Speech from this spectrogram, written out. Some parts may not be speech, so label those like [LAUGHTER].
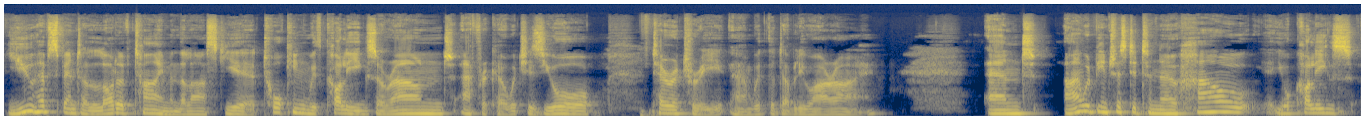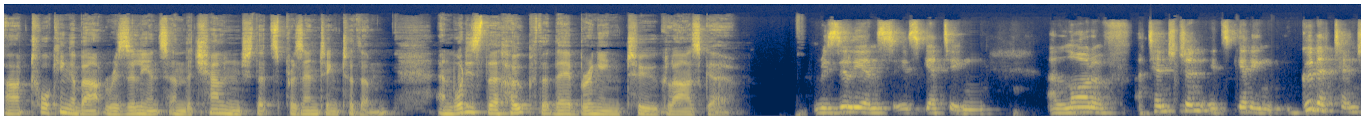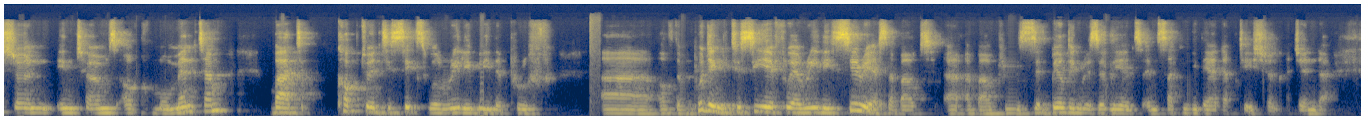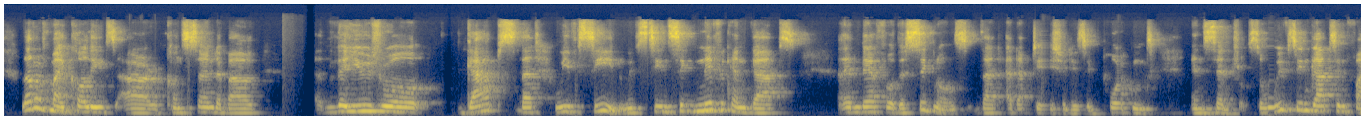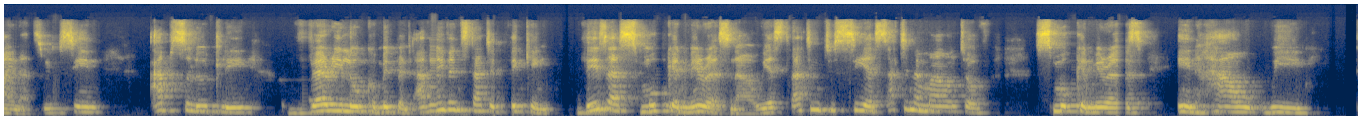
You have spent a lot of time in the last year talking with colleagues around Africa, which is your territory uh, with the WRI. And I would be interested to know how your colleagues are talking about resilience and the challenge that's presenting to them, and what is the hope that they're bringing to Glasgow? resilience is getting a lot of attention. It's getting good attention in terms of momentum, but COP26 will really be the proof uh, of the pudding to see if we're really serious about, uh, about res- building resilience and certainly the adaptation agenda. A lot of my colleagues are concerned about the usual gaps that we've seen. We've seen significant gaps and therefore the signals that adaptation is important and central. So we've seen gaps in finance. We've seen absolutely very low commitment. I've even started thinking these are smoke and mirrors now. We are starting to see a certain amount of smoke and mirrors in how we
